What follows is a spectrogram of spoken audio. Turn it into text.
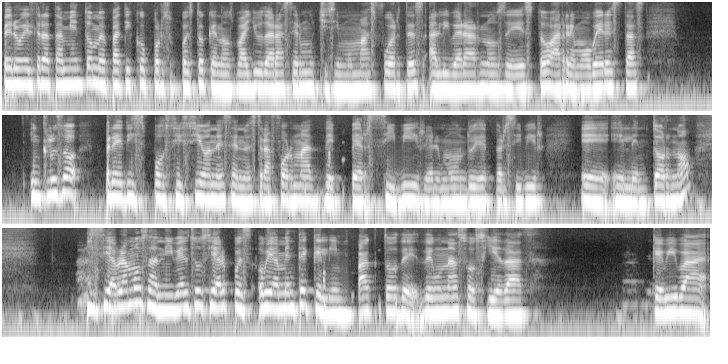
pero el tratamiento homeopático por supuesto que nos va a ayudar a ser muchísimo más fuertes, a liberarnos de esto, a remover estas incluso predisposiciones en nuestra forma de percibir el mundo y de percibir eh, el entorno. Y si hablamos a nivel social, pues obviamente que el impacto de, de una sociedad que viva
